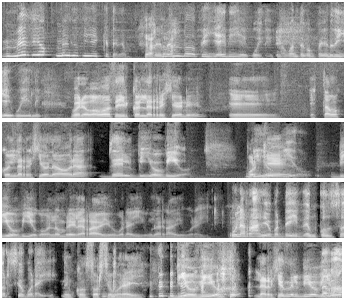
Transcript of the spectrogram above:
medio, medio DJ que tenemos. Tremendo DJ, DJ Willy. Aguante compañero DJ Willy. Bueno, vamos a seguir con las regiones. Eh, estamos con la región ahora del Bio Bio. Porque Bio, bio. Bio Bio, como el nombre de la radio por ahí, una radio por ahí, Una radio por ahí, de un consorcio por ahí. de un consorcio por ahí. Bio Bio, la región del Bio Bio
